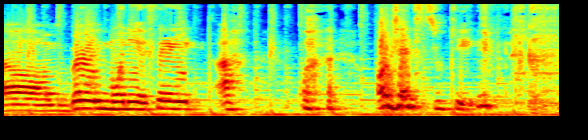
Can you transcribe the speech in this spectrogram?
um, money and say, ah, urgent 2K.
